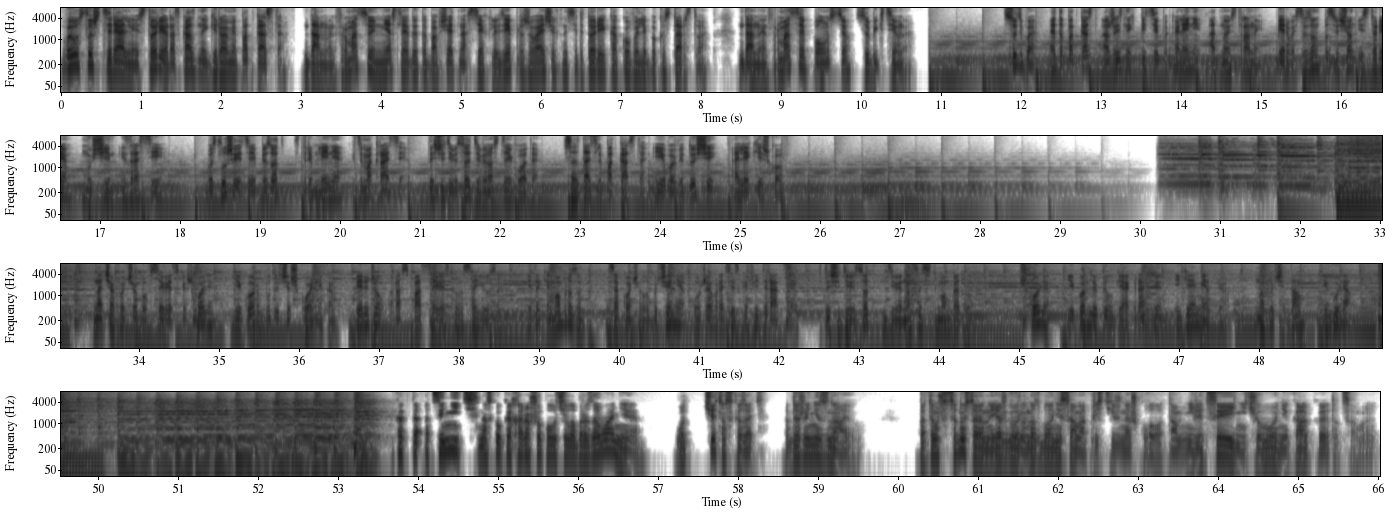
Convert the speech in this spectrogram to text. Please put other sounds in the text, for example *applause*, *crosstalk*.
Вы услышите реальные истории, рассказанные героями подкаста. Данную информацию не следует обобщать на всех людей, проживающих на территории какого-либо государства. Данная информация полностью субъективна. «Судьбы» — это подкаст о жизнях пяти поколений одной страны. Первый сезон посвящен историям мужчин из России. Вы слушаете эпизод «Стремление к демократии» 1990-е годы. Создатель подкаста и его ведущий Олег Яшков — Начав учебу в советской школе, Егор, будучи школьником, пережил распад Советского Союза и таким образом закончил обучение уже в Российской Федерации в 1997 году. В школе Егор любил географию и геометрию, много читал и гулял. Как-то оценить, насколько хорошо получил образование, вот честно сказать, даже не знаю. Потому что, с одной стороны, я же говорю, у нас была не самая престижная школа. Там ни лицей, ничего, никак этот самый.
